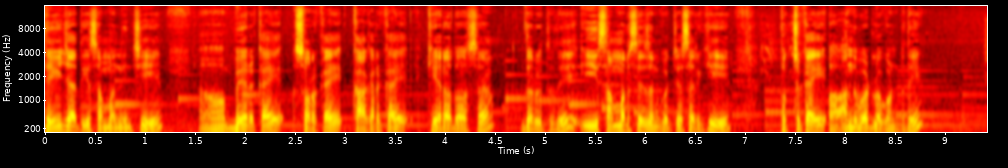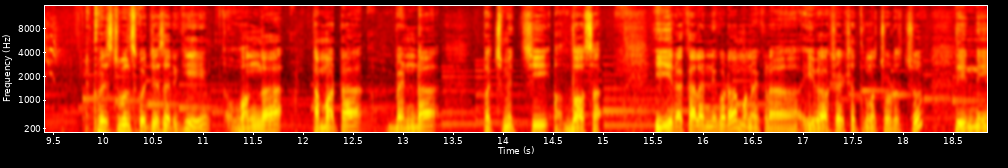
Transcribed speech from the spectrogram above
తెగి జాతికి సంబంధించి బీరకాయ సొరకాయ కాకరకాయ కీరా దోస దొరుకుతుంది. ఈ సమ్మర్ సీజన్కి వచ్చేసరికి పుచ్చకాయ అందుబాటులోకి ఉంటుంది. వెజిటబుల్స్కి వచ్చేసరికి వంగ టమాటా బెండ పచ్చిమిర్చి దోశ. ఈ రకాలన్నీ కూడా మనం ఇక్కడ ఈ వ్యవసాయ క్షేత్రంలో చూడొచ్చు. దీన్ని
